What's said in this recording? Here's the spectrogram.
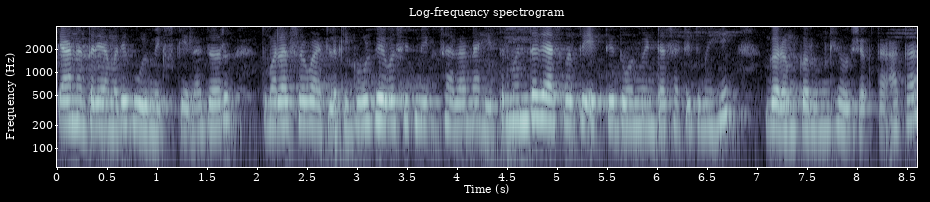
त्यानंतर यामध्ये गूळ मिक्स केला. जर तुम्हाला असं वाटलं की गूळ व्यवस्थित मिक्स झाला नाही तर मंद गॅसवरती एक ते दोन मिनटासाठी तुम्ही हे गरम करून घेऊ शकता. आता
